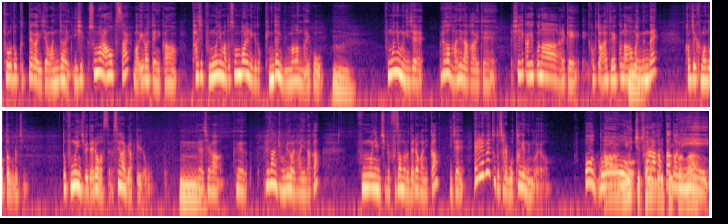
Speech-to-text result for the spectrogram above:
저도 그때가 이제 완전 20, 29살 막 이럴 때니까 다시 부모님한테 손 벌리기도 굉장히 민망한 나이고 음. 부모님은 이제 회사 다니다가 이제 시집 가겠구나 이렇게 걱정 안 해도 되겠구나 하고 음. 있는데 갑자기 그만뒀다 그러지. 또 부모님 집에 내려갔어요. 생활비 아끼려고. 음. 그래서 제가 그 회사는 경기도에 다니다가 부모님 집에 부산으로 내려가니까 이제 엘리베이터도 잘 못 타겠는 거예요. 어, 너 아, 올라갔다더니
